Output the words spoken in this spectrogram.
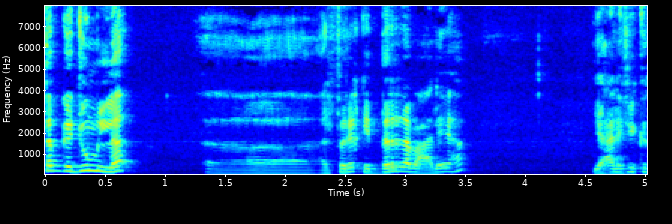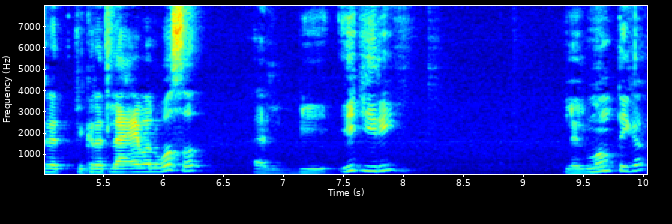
تبقى جملة آه الفريق يتدرب عليها يعني فكرة فكرة لاعب الوسط اللي بيجري للمنطقة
